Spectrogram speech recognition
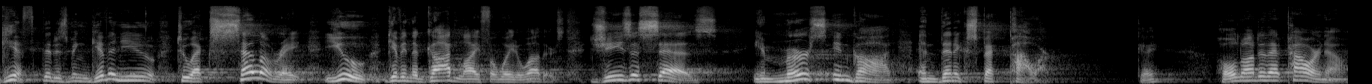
gift that has been given you to accelerate you giving the God life away to others. Jesus says, immerse in God and then expect power. Okay? Hold on to that power now.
